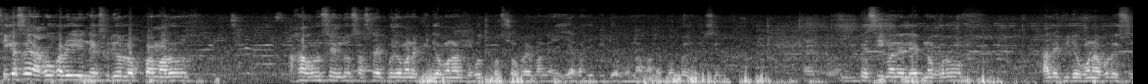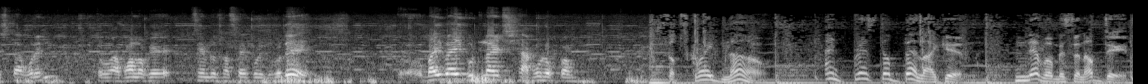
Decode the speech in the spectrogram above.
ঠিক আছে আকৌ কালি নেক্সট ভিডিঅ' লগ পাম আৰু। আশা কৰোঁ চেনেলটো ছাবস্ক্ৰাইব কৰি মানে ভিডিঅ' বনাত বহুত কষ্ট হয় মানে ইয়াত আহি ভিডিঅ' বনা মানে বন্ধ হৈছে বেছি মানে লেট নকৰোঁ কালি ভিডিঅ' বনাবলৈ চেষ্টা কৰিম। তো আপোনালোকে চেনেলটো ছাবস্ক্ৰাইব কৰি দিব দেই। বাই বাই গুড নাইট আকৌ লগ পাম। Subscribe now and press the bell icon. Never miss an update.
